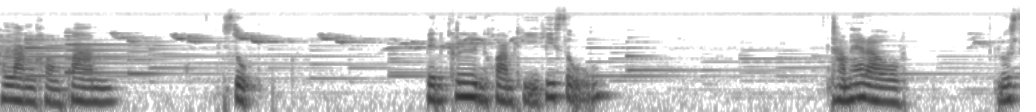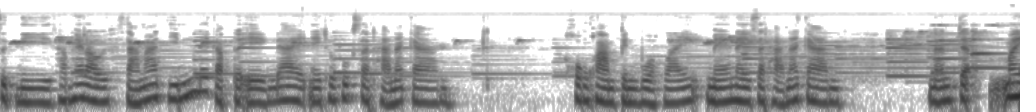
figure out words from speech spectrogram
พลังของความสุข เป็นคลื่นความถี่ที่สูงทำให้เรารู้สึกดีทำให้เราสามารถยิ้มได้กับตัวเองได้ในทุกๆสถานการณ์ คงความเป็นบวกไว้ แม้ในสถานการณ์ นั้นจะไม่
